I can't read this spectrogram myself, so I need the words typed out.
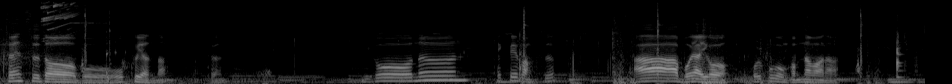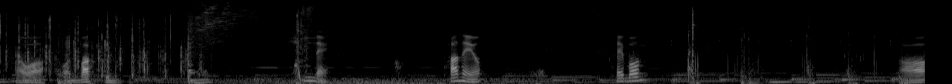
스탠스 더 뭐 오크였나? 아무튼 이거는 택배 방스? 아 뭐야 이거 골프공 겁나 많아 나와 언박싱 쉽네 파네요 세 번? 아,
